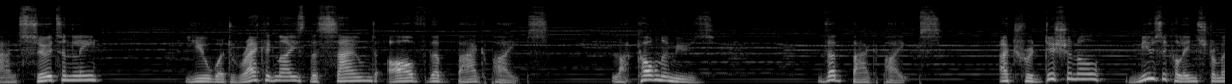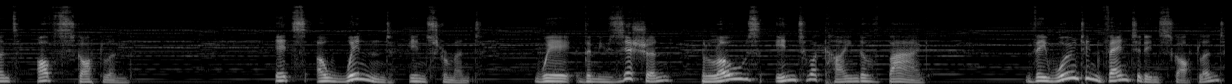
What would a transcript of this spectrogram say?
And certainly you would recognize the sound of the bagpipes. La cornemuse. The bagpipes, a traditional musical instrument of Scotland. It's a wind instrument where the musician blows into a kind of bag. They weren't invented in Scotland.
